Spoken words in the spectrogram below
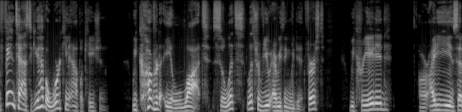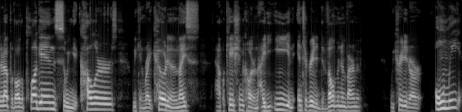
Fantastic, you have a working application. We covered a lot, so let's, let's review everything we did. First, we created our IDE and set it up with all the plugins so we can get colors, we can write code in a nice application called an IDE, an integrated development environment. We created our only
